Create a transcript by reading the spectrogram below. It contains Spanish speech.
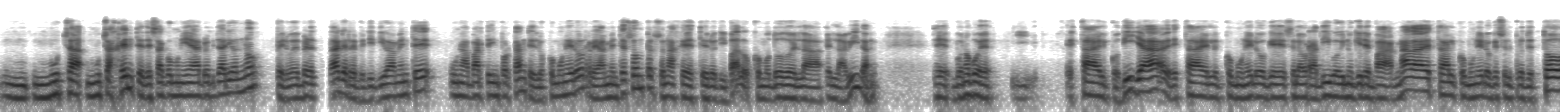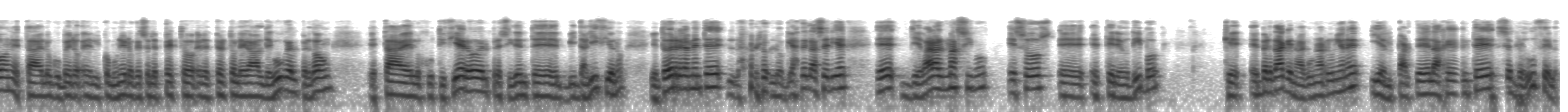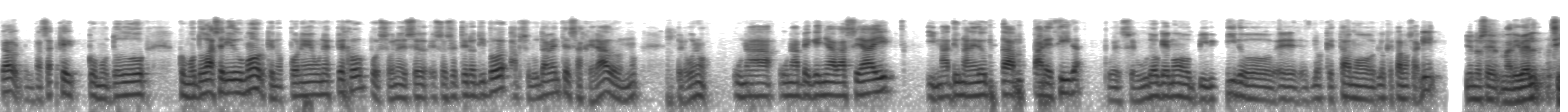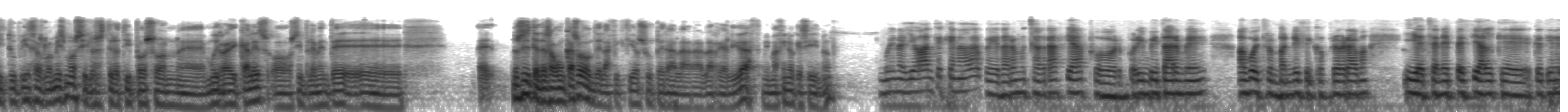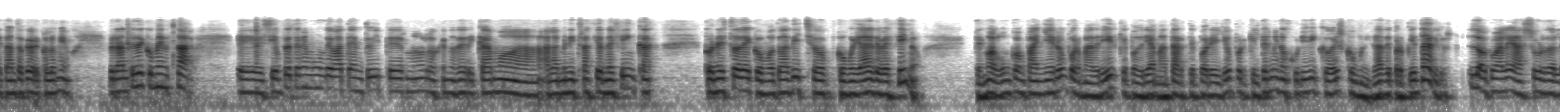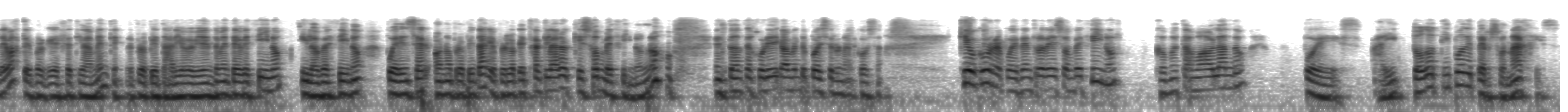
mucha, mucha gente de esa comunidad de propietarios, no, pero es verdad que repetitivamente una parte importante de los comuneros realmente son personajes estereotipados, como todo en la, en la vida. Eh, bueno, pues está el cotilla, está el comunero que es el ahorrativo y no quiere pagar nada, está el comunero que es el protestón, está el, ocupero, el comunero que es el experto, el experto legal de Google, perdón, está el justiciero, el presidente vitalicio, ¿no? Y entonces realmente lo, que hace la serie es llevar al máximo esos eh, estereotipos que es verdad que en algunas reuniones y en parte de la gente se produce. Claro, lo que pasa es que como todo como toda serie de humor que nos pone un espejo, pues son esos estereotipos absolutamente exagerados, ¿no? Pero bueno, una, pequeña base hay y más de una anécdota parecida, pues seguro que hemos vivido eh, los, que estamos, los que estamos aquí. Yo no sé, Maribel, si tú piensas lo mismo, si los estereotipos son eh, muy radicales o simplemente... Eh, no sé si tendrás algún caso donde la ficción supera la realidad. Me imagino que sí, ¿no? Bueno, yo antes que nada, pues daros muchas gracias por, invitarme a vuestros magníficos programas y este en especial que, tiene tanto que ver con lo mío. Pero antes de comenzar, eh, siempre tenemos un debate en Twitter, ¿no? Los que nos dedicamos a la administración de fincas, con esto de, como tú has dicho, comunidades de vecinos. Tengo algún compañero por Madrid que podría matarte por ello porque el término jurídico es comunidad de propietarios, lo cual es absurdo el debate porque efectivamente el propietario evidentemente es vecino y los vecinos pueden ser o no propietarios, pero lo que está claro es que son vecinos, ¿no? Entonces jurídicamente puede ser una cosa. ¿Qué ocurre? Pues dentro de esos vecinos, como estamos hablando, pues hay todo tipo de personajes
